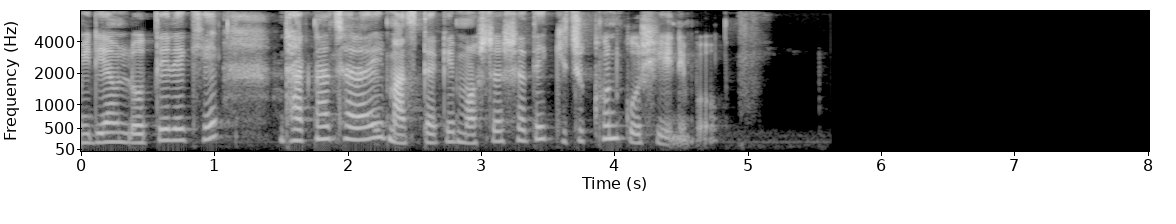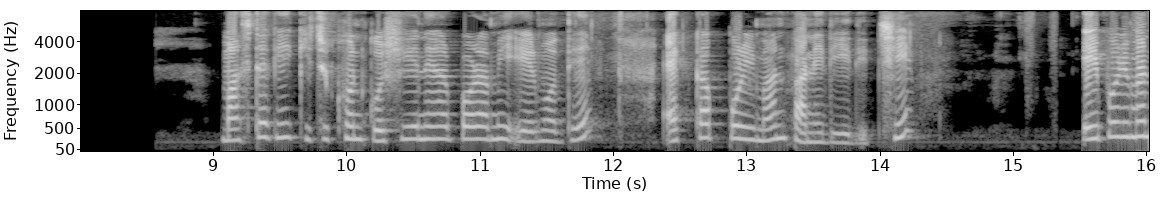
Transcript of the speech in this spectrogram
মিডিয়াম লোতে রেখে ঢাকনা ছাড়াই মাছটাকে মশলার সাথে কিছুক্ষণ কষিয়ে নেব। মাছটাকে কিছুক্ষণ কষিয়ে নেওয়ার পর আমি এর মধ্যে এক কাপ পরিমাণ পানি দিয়ে দিচ্ছি। এই পরিমাণ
